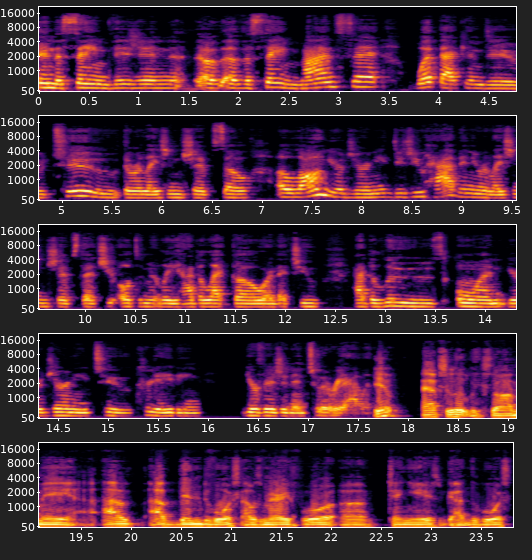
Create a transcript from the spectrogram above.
in the same vision of, of the same mindset, what that can do to the relationship. So, along your journey, did you have any relationships that you ultimately had to let go or that you had to lose on your journey to creating your vision into a reality? Yep, absolutely. So, I mean, I've I've been divorced. I was married for uh, ten years, gotten divorced.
